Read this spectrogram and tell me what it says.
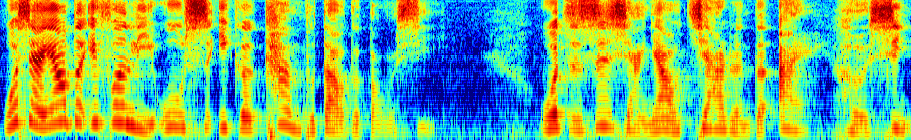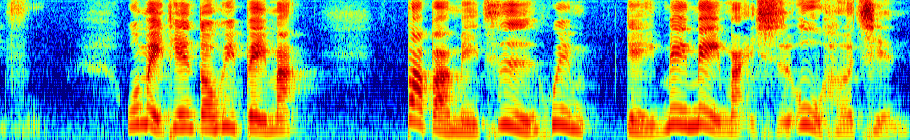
我想要的一份礼物是一个看不到的东西。我只是想要家人的爱和幸福。我每天都会被骂，爸爸每次会给妹妹买食物和钱，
